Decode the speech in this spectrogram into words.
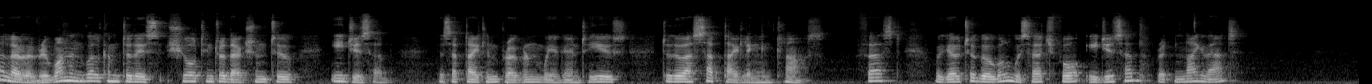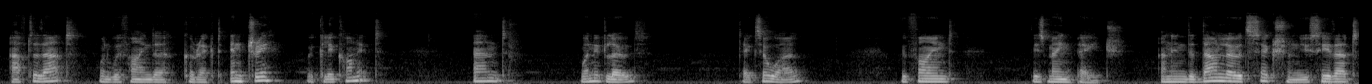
Hello everyone and welcome to this short introduction to Aegisub, the subtitling program we are going to use to do our subtitling in class. First, we go to Google, we search for Aegisub, written like that. After that, when we find the correct entry, we click on it and when it loads, takes a while, we find this main page. And in the download section you see that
